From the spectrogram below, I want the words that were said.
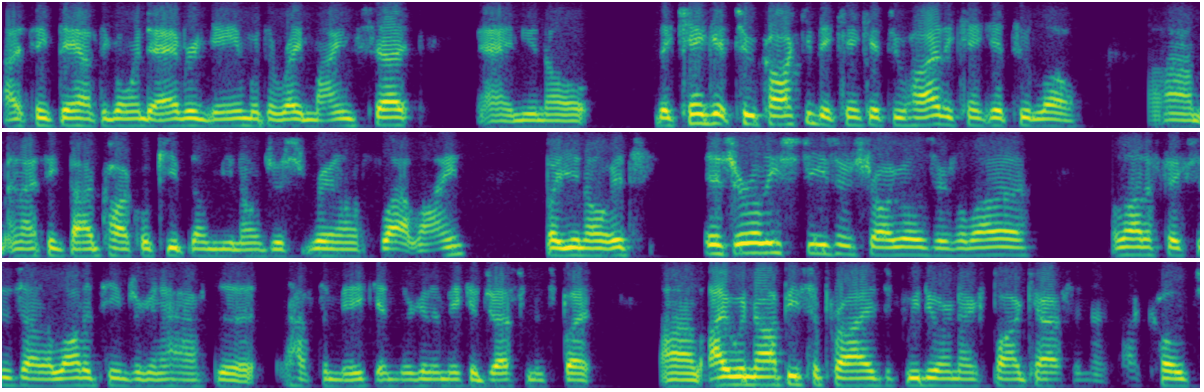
I think they have to go into every game with the right mindset. And, you know, they can't get too cocky, they can't get too high, they can't get too low. Um, and I think Babcock will keep them, you know, just right on a flat line. But, you know, it's it's early season struggles. There's a lot of a lot of fixes that a lot of teams are going to have to have to make, and they're going to make adjustments. But um, I would not be surprised if we do our next podcast and a, a coach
